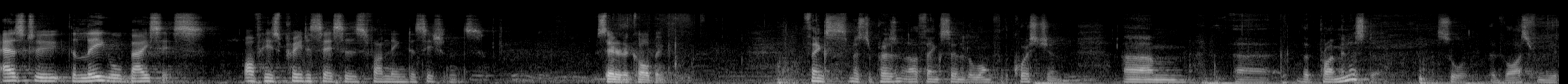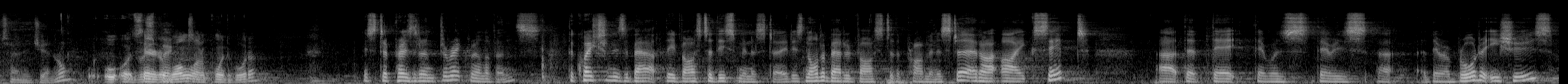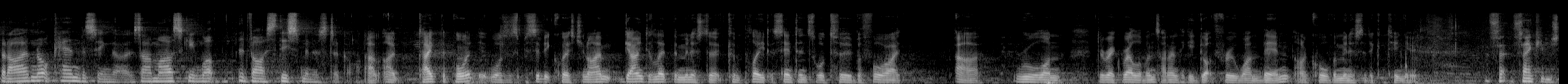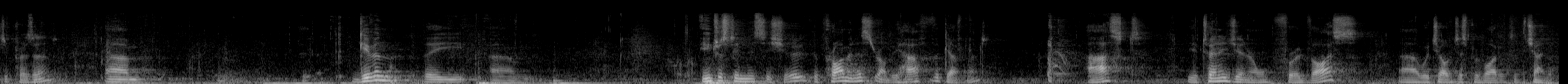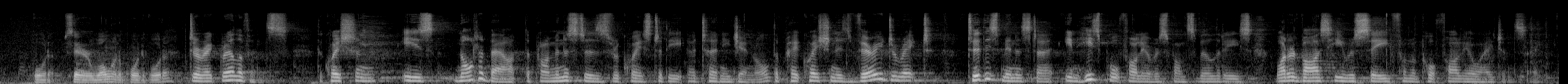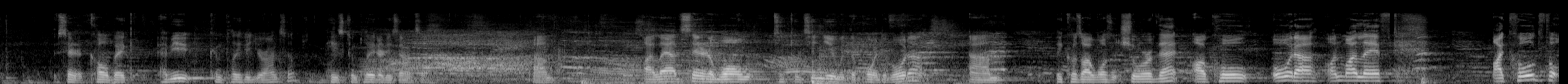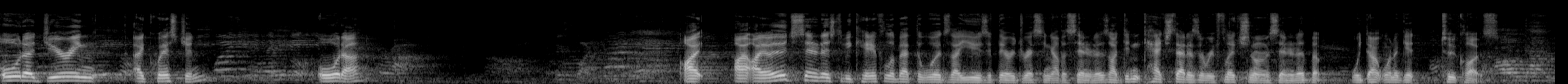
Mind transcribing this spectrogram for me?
as to the legal basis of his predecessor's funding decisions? Senator Colbeck. Thanks, Mr President. I thank Senator Wong for the question. Um, uh, the Prime Minister sought advice from the Attorney-General. Senator Wong, on a point of order. Mr President, direct relevance. The question is about the advice to this minister. It is not about advice to the Prime Minister, and I, I accept uh, that there, there, was, there, is, uh, there are broader issues, but I am not canvassing those. I'm asking what advice this minister got. Um, I take the point. It was a specific question. I'm going to let the minister complete a sentence or two before I uh, rule on direct relevance. I don't think he got through one then. I'll call the minister to continue. Th thank you, Mr President. Um, given the um, interest in this issue, the Prime Minister, on behalf of the government, asked the Attorney-General for advice, uh, which I've just provided to the chamber. Order. Senator Wong on a point of order. Direct relevance. The question is not about the Prime Minister's request to the Attorney-General. The question is very direct to this minister in his portfolio responsibilities, what advice he received from a portfolio agency. Senator Colbeck, have you completed your answer? He's completed his answer. Um, I allowed Senator Wong to continue with the point of order um, because I wasn't sure of that. I'll call order on my left. I called for order during a question. Order. I, I, urge senators to be careful about the words they use if they're addressing other senators. I didn't catch that as a reflection on a senator, but we don't want to get too close.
